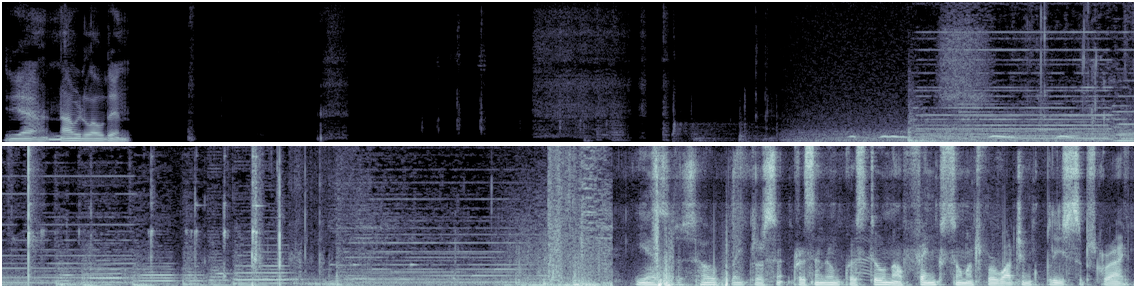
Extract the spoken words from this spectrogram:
Yeah, now we load in. Yes, this is how I play Crescendo Quest 2. Now, thanks so much for watching. Please subscribe.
